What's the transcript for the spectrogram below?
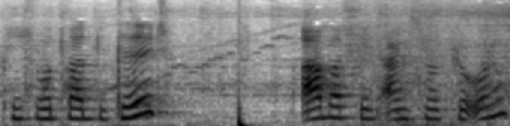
Okay, ich wurde gerade gekillt. Aber steht 1-0 für uns.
